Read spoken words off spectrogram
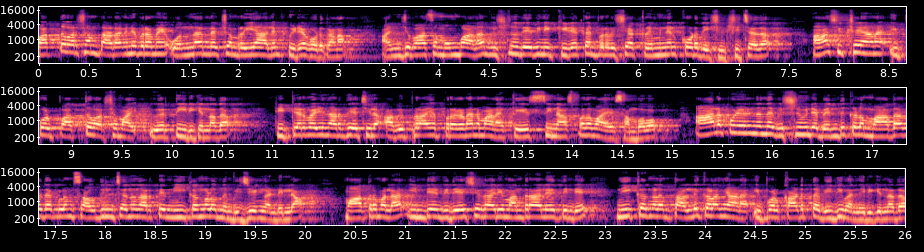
പത്ത് വർഷം തടവിന് പുറമെ ഒന്നര ലക്ഷം റിയാലും പിഴ കൊടുക്കണം. അഞ്ചു മാസം മുമ്പാണ് വിഷ്ണുദേവിനെ കിഴക്കൻ പ്രവിശ്യ ക്രിമിനൽ കോടതി ശിക്ഷിച്ചത്. ആ ശിക്ഷയാണ് ഇപ്പോൾ പത്ത് വർഷമായി ഉയർത്തിയിരിക്കുന്നത്. ട്വിറ്റർ വഴി നടത്തിയ ചില അഭിപ്രായ പ്രകടനമാണ് കേസിനാസ്പദമായ സംഭവം. ആലപ്പുഴയിൽ നിന്ന് വിഷ്ണുവിന്റെ ബന്ധുക്കളും മാതാപിതാക്കളും സൗദിയിൽ ചെന്ന് നടത്തിയ നീക്കങ്ങളൊന്നും വിജയം കണ്ടില്ല. മാത്രമല്ല ഇന്ത്യൻ വിദേശകാര്യ മന്ത്രാലയത്തിന്റെ നീക്കങ്ങളും തള്ളിക്കളഞ്ഞാണ് ഇപ്പോൾ കടുത്ത വിധി വന്നിരിക്കുന്നത്.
